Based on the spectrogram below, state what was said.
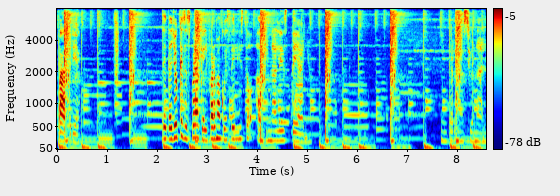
Patria. Detalló que se espera que el fármaco esté listo a finales de año. Internacional.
